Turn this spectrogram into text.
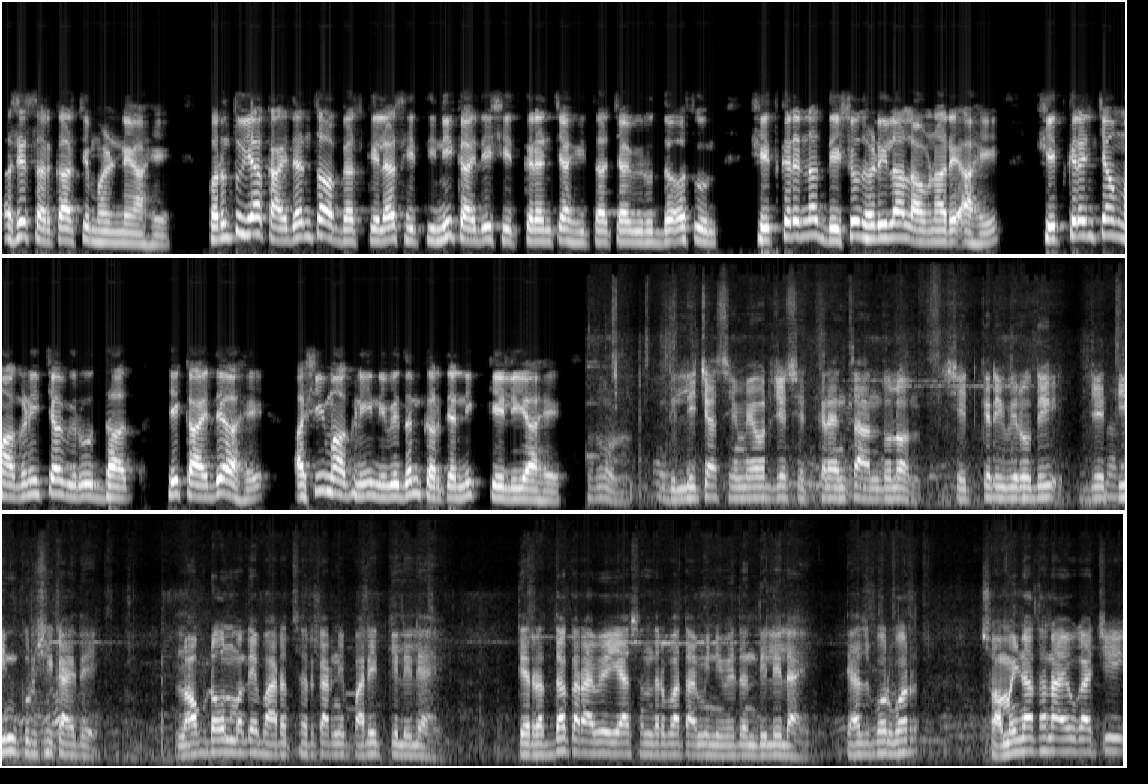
असे सरकारचे म्हणणे आहे. परंतु या कायद्यांचा अभ्यास केल्यास हे तिन्ही कायदे शेतकऱ्यांच्या हिताच्या विरुद्ध असून शेतकऱ्यांना देशोधडीला लावणारे आहे. शेतकऱ्यांच्या मागणीच्या विरोधात हे कायदे आहे. अशी मागणी निवेदनकर्त्यांनी केली आहे. दिल्लीच्या सीमेवर जे शेतकऱ्यांचं आंदोलन शेतकरी विरोधी जे तीन कृषी कायदे लॉकडाऊनमध्ये भारत सरकारने पारित केलेले आहे ते रद्द करावे या संदर्भात आम्ही निवेदन दिलेलं आहे. त्याचबरोबर स्वामीनाथन आयोगाची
